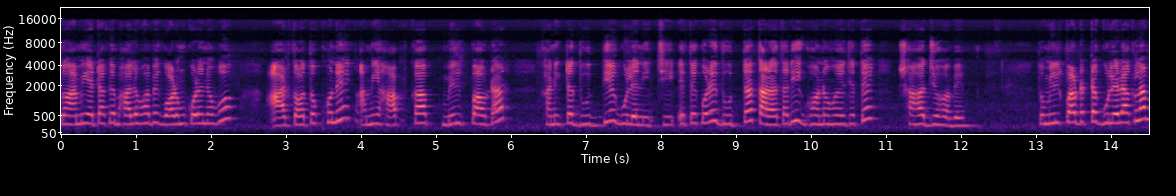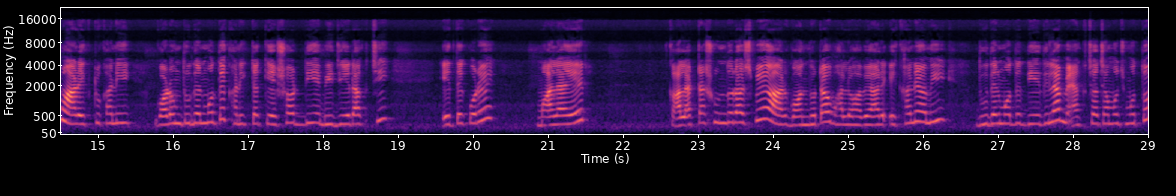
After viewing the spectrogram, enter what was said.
তো আমি এটাকে ভালোভাবে গরম করে নেব। আর ততক্ষণে আমি হাফ কাপ মিল্ক পাউডার খানিকটা দুধ দিয়ে গুলে নিচ্ছি। এতে করে দুধটা তাড়াতাড়ি ঘন হয়ে যেতে সাহায্য হবে। তো মিল্ক পাউডারটা গুলে রাখলাম আর একটুখানি গরম দুধের মধ্যে খানিকটা কেশর দিয়ে ভিজিয়ে রাখছি। এতে করে মালাইয়ের কালারটা সুন্দর আসবে আর গন্ধটাও ভালো হবে। আর এখানে আমি দুধের মধ্যে দিয়ে দিলাম এক চা চামচ মতো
